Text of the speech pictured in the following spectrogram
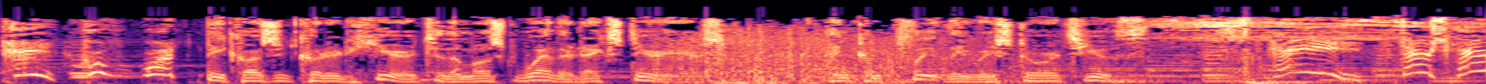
Hey, what? Because it could adhere to the most weathered exteriors and completely restore its youth. Hey, there's hair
